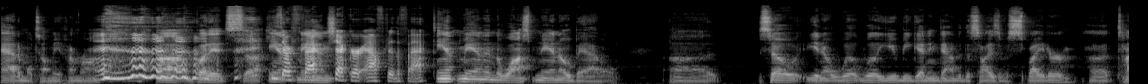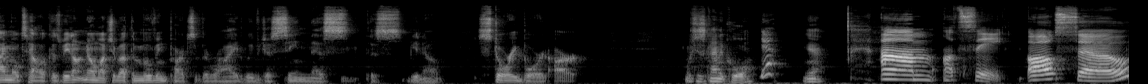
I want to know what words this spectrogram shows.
Adam will tell me if I'm wrong, uh, but it's uh, he's Ant-Man, our fact checker after the fact. Ant Man and the Wasp Nano Battle. So, you know, will will you be getting down to the size of a spider? Uh, time will tell because we don't know much about the moving parts of the ride. We've just seen this this you know storyboard art, which is kind of cool. Yeah. Yeah. Um. Let's see. Also,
